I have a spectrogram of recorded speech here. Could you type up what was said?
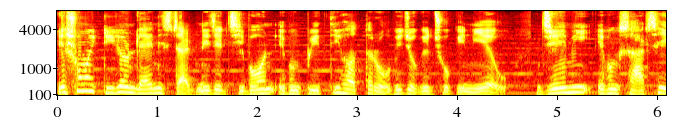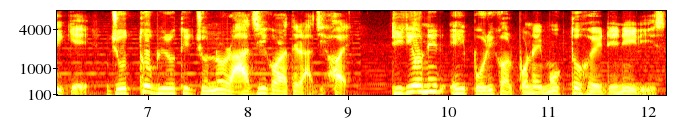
এ সময় টিরন ল্যানিস্টার নিজের জীবন এবং পিতৃহত্যার অভিযোগের ঝুঁকি নিয়েও জেমি এবং সার্সেইকে যুদ্ধবিরতির জন্য রাজি করাতে রাজি হয়। টিরিয়নের এই পরিকল্পনায় মুক্ত হয়ে ডেনেরিস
